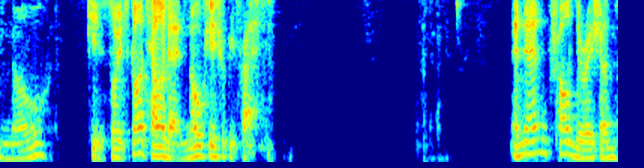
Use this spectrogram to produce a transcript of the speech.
No keys so it's going to tell you that no key should be pressed and then trial duration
